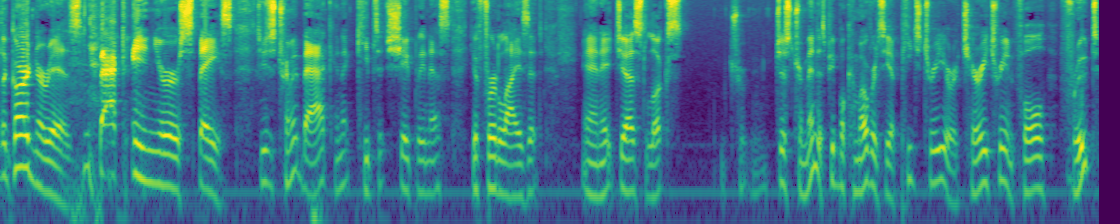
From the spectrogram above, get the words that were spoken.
The gardener is back in your space. So you just trim it back and it keeps its shapeliness. You fertilize it and it just looks tr- just tremendous. People come over and see a peach tree or a cherry tree in full fruit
